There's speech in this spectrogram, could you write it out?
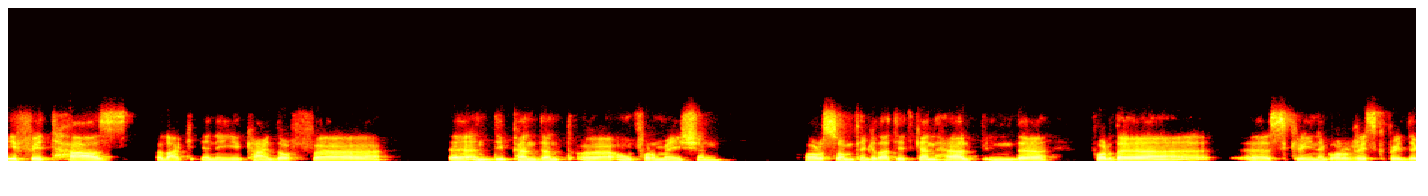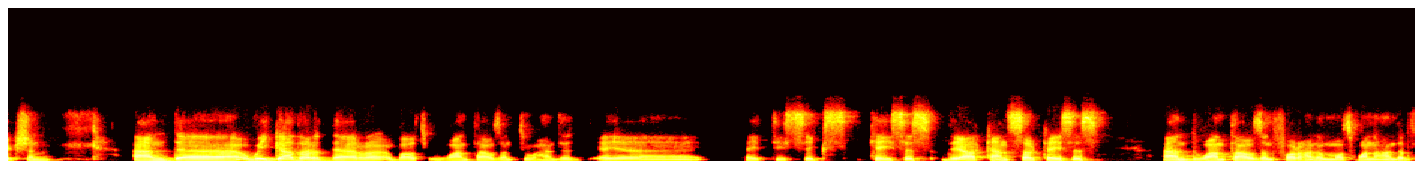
if it has like any kind of uh, uh, independent uh, information or something that it can help in the for the uh, screening or risk prediction. And uh, we gathered there about 1,286 cases. They are cancer cases, and 1,400, almost 100,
